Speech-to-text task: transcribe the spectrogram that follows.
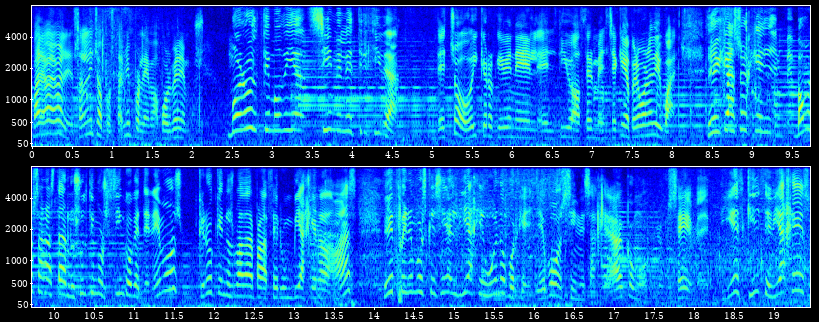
Vale, vale, vale, nos han hecho apostar, no hay problema, volveremos. Bueno, último día sin electricidad de hecho, hoy creo que viene el, tío a hacerme el chequeo Pero bueno, da igual. El caso es que vamos a gastar los últimos 5 que tenemos. Creo que nos va a dar para hacer un viaje nada más. Esperemos que sea el viaje bueno Porque llevo, sin exagerar, como, yo qué sé 10, 15 viajes.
